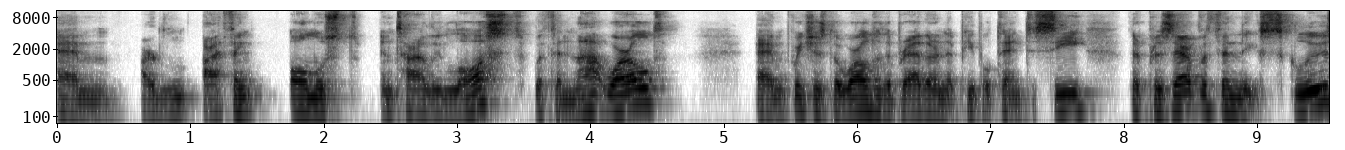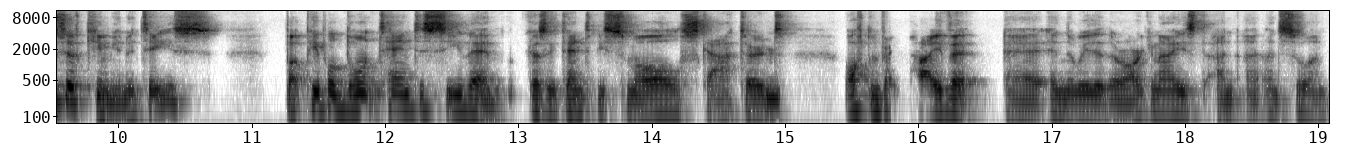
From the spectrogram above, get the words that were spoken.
um, are, I think, almost entirely lost within that world, um, which is the world of the brethren that people tend to see. They're preserved within the exclusive communities, but people don't tend to see them because they tend to be small, scattered, mm. often very private uh, in the way that they're organized, and, and, so on.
